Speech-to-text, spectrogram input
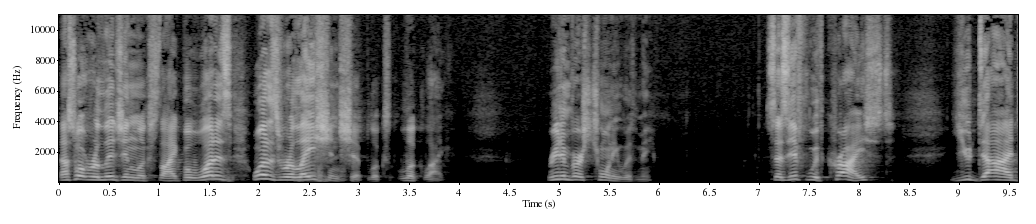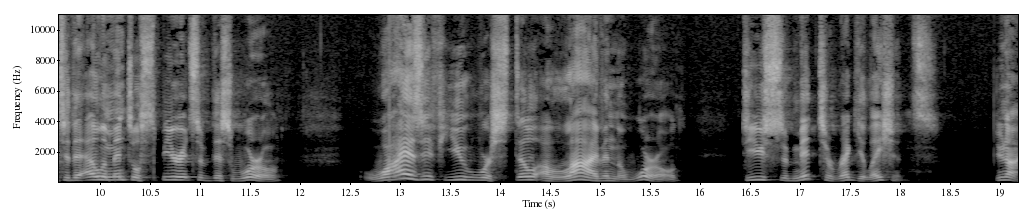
That's what religion looks like. But what, is, what does relationship look, look like? Read in verse 20 with me. It says, If with Christ you died to the elemental spirits of this world, why, as if you were still alive in the world, do you submit to regulations? Do not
